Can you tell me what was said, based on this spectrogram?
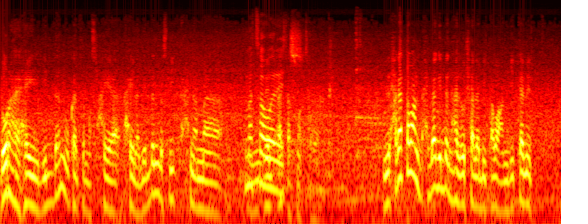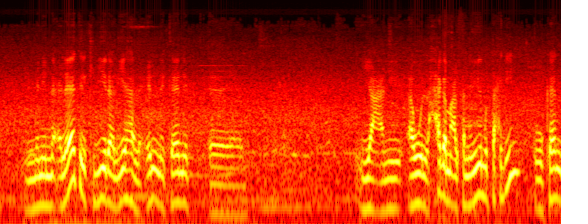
دورها هايل جدا وكانت المسرحية هايلة جدا بس دي إحنا ما ما اتصورتش. ما اتصورتش من الحاجات طبعا بحبها جدا هلو شلبي طبعا دي كانت من النقلات الكبيرة ليها لأن كانت آه، يعني أول حاجة مع الفنانين المتحدين وكان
